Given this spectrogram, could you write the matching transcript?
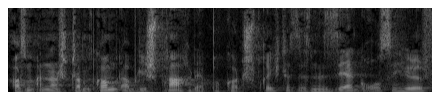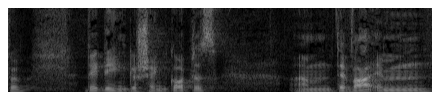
aus einem anderen Stamm kommt, aber die Sprache der Pokot spricht. Das ist eine sehr große Hilfe, wirklich ein Geschenk Gottes. Ähm, der war im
